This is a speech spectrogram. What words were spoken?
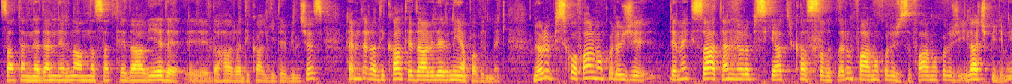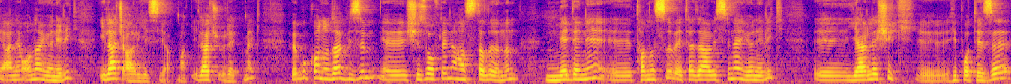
zaten nedenlerini anlasak tedaviye de e, daha radikal gidebileceğiz, hem de radikal tedavilerini yapabilmek. Nöropsikofarmakoloji demek zaten nöropsikiyatrik hastalıkların farmakolojisi, farmakoloji ilaç bilimi yani ona yönelik ilaç argesi yapmak, ilaç üretmek ve bu konuda bizim e, şizofreni hastalığının nedeni, e, tanısı ve tedavisine yönelik yerleşik hipoteze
